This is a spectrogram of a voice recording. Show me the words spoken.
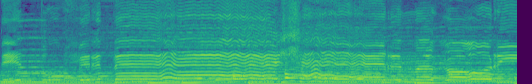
ਤੇ ਤੂੰ ਫਿਰਦੇ ਸ਼ਹਿਰ ਨਗੌਰੀ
